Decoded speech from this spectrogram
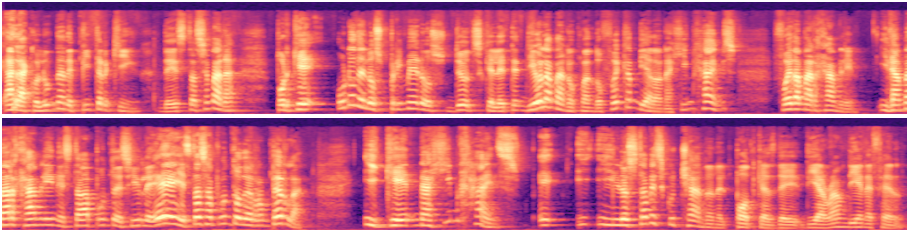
a la columna de Peter King de esta semana, porque uno de los primeros dudes que le tendió la mano cuando fue cambiado a Nahim Hines fue Damar Hamlin. Y Damar Hamlin estaba a punto de decirle, hey, estás a punto de romperla. Y que Nahim Hines, eh, y, lo estaba escuchando en el podcast de The Around the NFL,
